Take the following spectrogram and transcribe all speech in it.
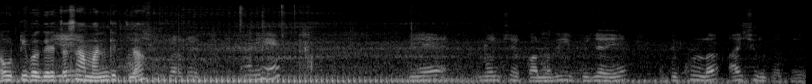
ओटी वगैरेचं सामान घेतलं. आणि हे दोनशे पूजा आहे. ते खुल्लं ऐंशी रुपयाचं आहे.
